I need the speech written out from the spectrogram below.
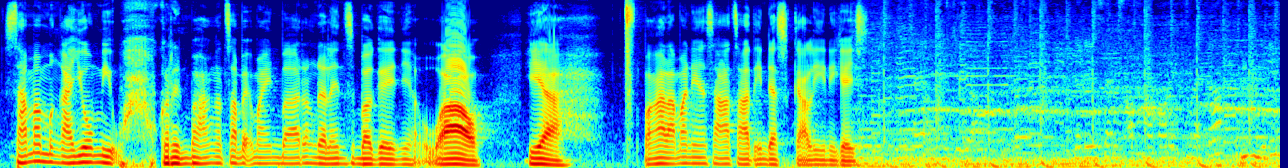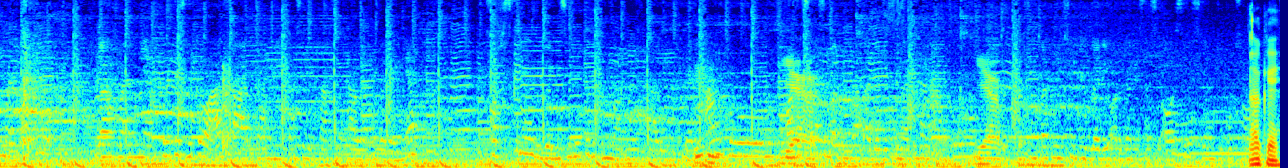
sama mengayomi. Wow, keren banget sampai main bareng dan lain sebagainya. Wow. Ya, pengalaman yang sangat-sangat indah sekali ini guys. Udah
